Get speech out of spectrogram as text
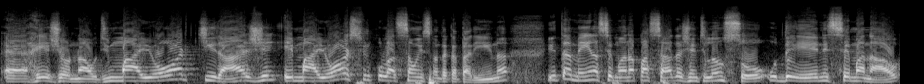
é, regional de maior tiragem e maior circulação em Santa Catarina. E também na semana passada a gente lançou o DN semanal,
